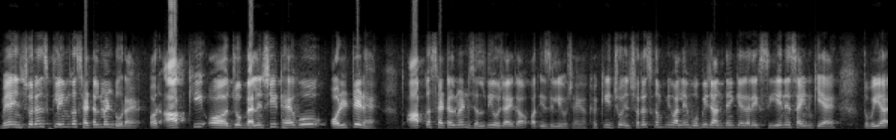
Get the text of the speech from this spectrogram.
भैया इंश्योरेंस क्लेम का सेटलमेंट हो रहा है और आपकी जो बैलेंस शीट है वो ऑडिटेड है। तो आपका सेटलमेंट जल्दी हो जाएगा और इजीली हो जाएगा। क्योंकि जो इंश्योरेंस कंपनी वाले हैं, वो भी जानते हैं कि अगर एक सीए ने साइन किया है तो भैया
